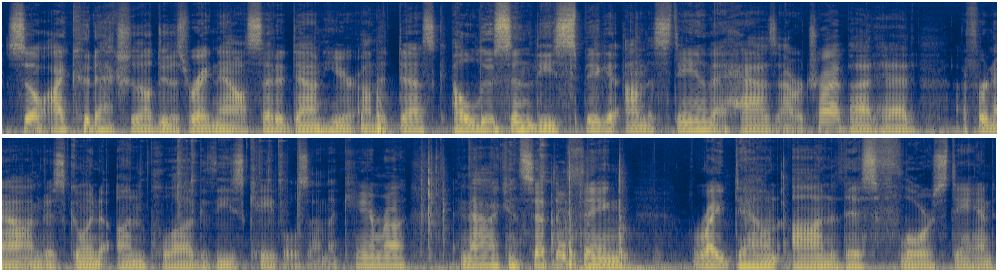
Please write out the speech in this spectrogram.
So I could actually, I'll do this right now. I'll set it down here on the desk. I'll loosen the spigot on the stand that has our tripod head. For now, I'm just going to unplug these cables on the camera. And now I can set the thing right down on this floor stand.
